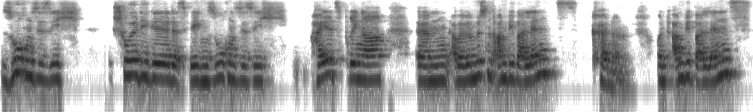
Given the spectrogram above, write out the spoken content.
suchen sie sich Schuldige, deswegen suchen sie sich Heilsbringer. Ähm, aber wir müssen Ambivalenz können. Und Ambivalenz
